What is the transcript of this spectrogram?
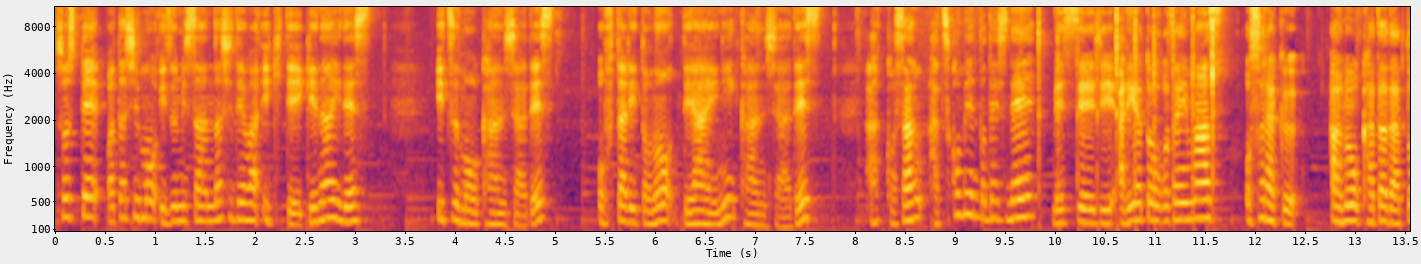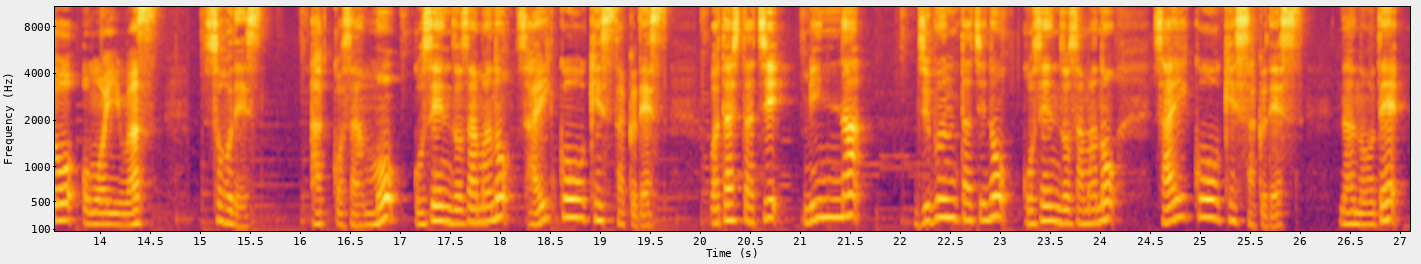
そして私も泉さんなしでは生きていけないです。いつも感謝です。お二人との出会いに感謝です。あっこさん初コメントですね。メッセージありがとうございます。おそらくあの方だと思います。そうです。あっこさんもご先祖様の最高傑作です。私たちみんな自分たちのご先祖様の最高傑作です。なので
